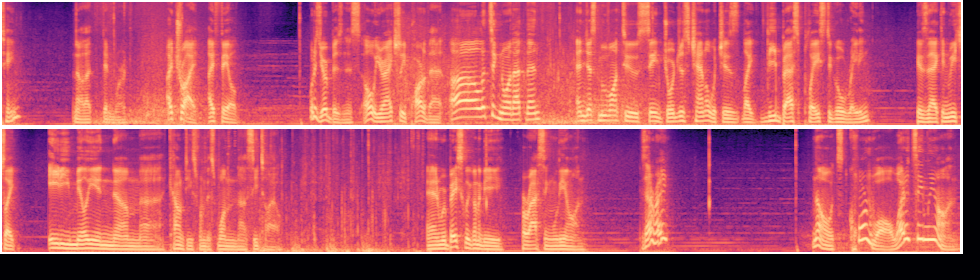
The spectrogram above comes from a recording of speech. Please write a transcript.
tame? No, that didn't work. I tried. I failed. What is your business? Oh, you're actually part of that. Uh, let's ignore that then. And just move on to St. George's channel, which is like the best place to go raiding. Because I can reach like 80 million um, uh, counties from this one uh, sea tile. And we're basically going to be harassing Leon. Is that right? No, it's Cornwall. Why did it say Leon?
